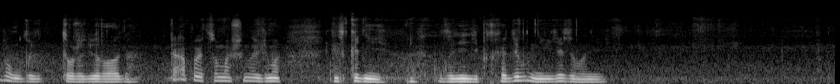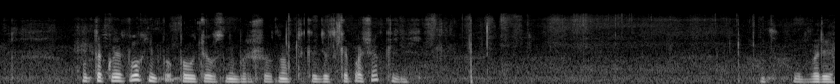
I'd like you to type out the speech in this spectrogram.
Ну, тоже бедолага. Капает свою машину, видимо, несколько дней за ней не подходил, не ездил на ней. Вот такой вот лох не по- получился небольшой. Вот у нас такая детская площадка здесь. Вот, во дворе.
